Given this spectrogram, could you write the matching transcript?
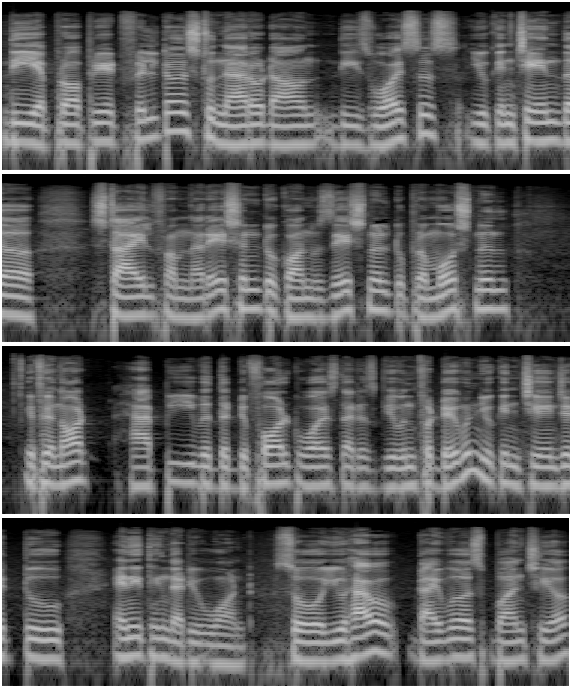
the appropriate filters to narrow down these voices. You can change the style from narration to conversational to promotional. If you're not happy with the default voice that is given for Devon, you can change it to anything that you want. So you have a diverse bunch here,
